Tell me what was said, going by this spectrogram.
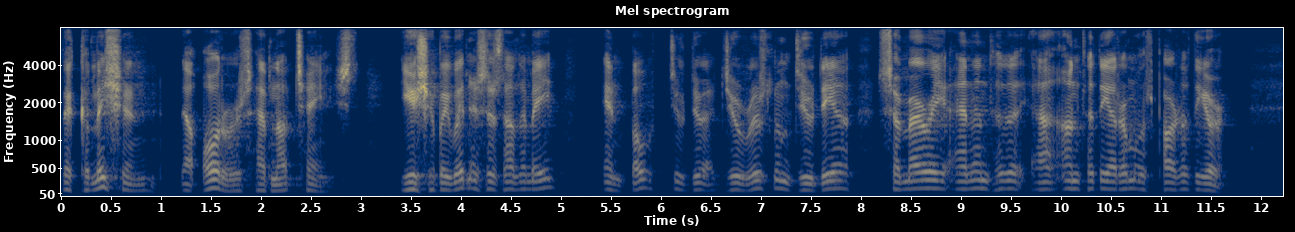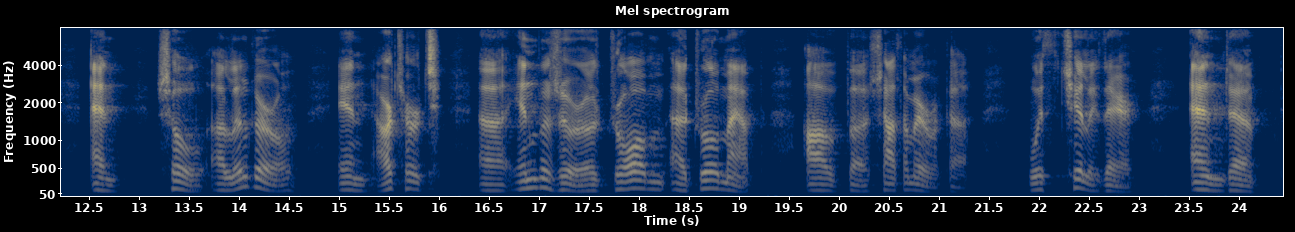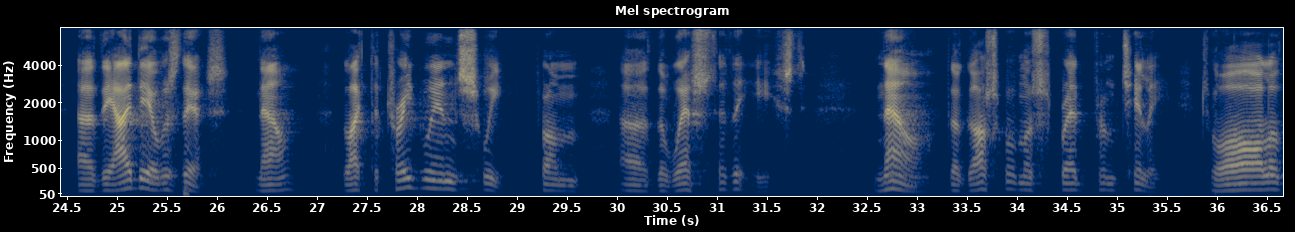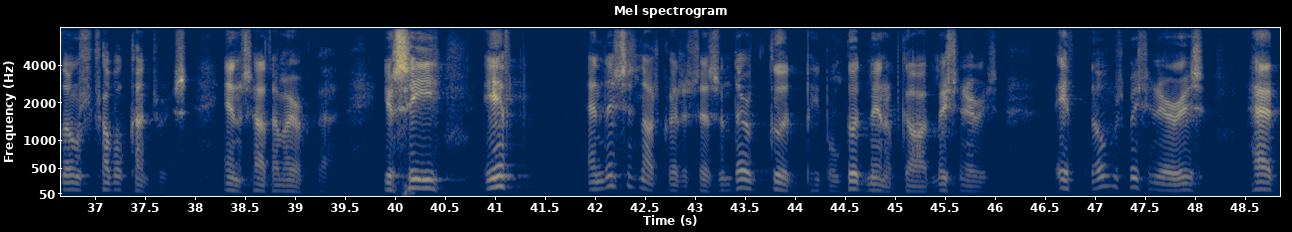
The commission, the orders have not changed. You shall be witnesses unto me in both Judea, Jerusalem, Judea, Samaria, and unto the, uh, unto the uttermost part of the earth. And so a little girl in our church uh, in Missouri drew, uh, drew a map of uh, South America with Chile there. And uh, uh, the idea was this now like the trade winds sweep from uh, the west to the east. Now the gospel must spread from Chile to all of those troubled countries in South America. You see, if, and this is not criticism, they're good people, good men of God, missionaries. If those missionaries had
